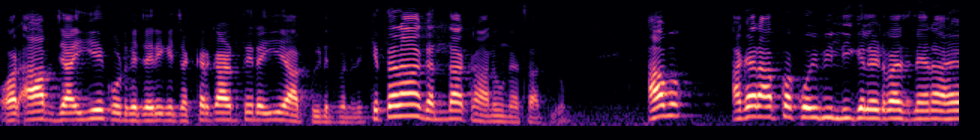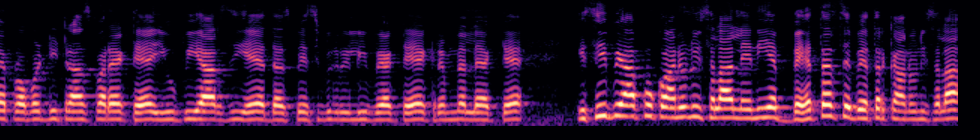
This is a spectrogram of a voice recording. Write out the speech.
और आप जाइए कोर्ट कचहरी के के चक्कर काटते रहिए, आप पीड़ित बन रहे कितना गंदा कानून है साथियों। अब अगर आपका कोई भी लीगल एडवाइस लेना है, प्रॉपर्टी ट्रांसफ़र एक्ट है यूपीआरसी है, द स्पेसिफिक रिलीफ एक्ट है, क्रिमिनल एक्ट है, किसी भी आपको कानूनी सलाह लेनी है, बेहतर से बेहतर कानूनी सलाह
